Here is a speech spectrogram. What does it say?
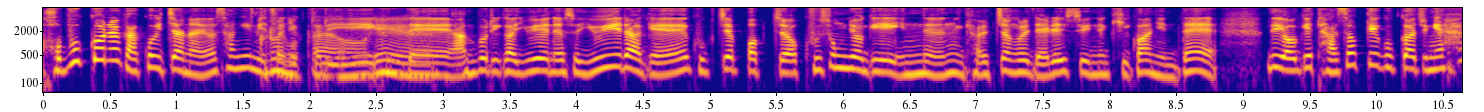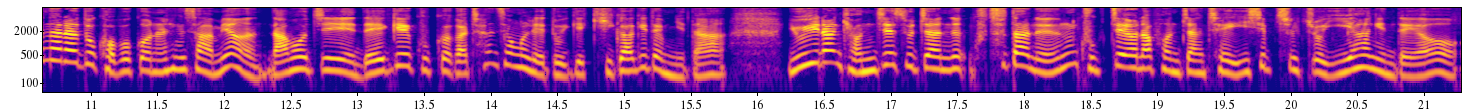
거부권을 갖고 있잖아요. 상임 이사국들이. 그러니까요. 예. 근데 안보리가 유엔에서 유일하게 국제법적 구속력이 있는 결정을 내릴 수 있는 기관인데 근데 여기 다섯 개 국가 중에 하나라도 거부권을 행사하면 나머지 네 개 국가가 찬성을 해도 이게 기각이 됩니다. 유일한 견제 수단은, 수단은 국제연합 헌장 제27조 2항인데요.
